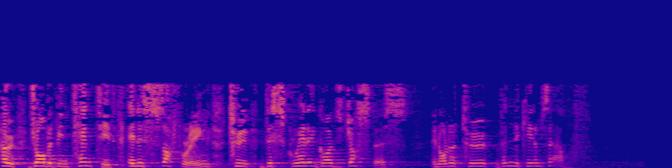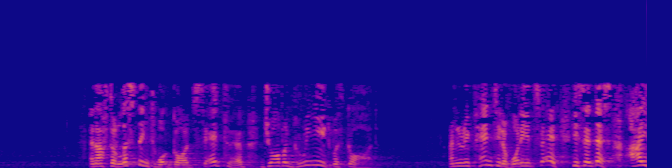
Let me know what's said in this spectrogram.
how Job had been tempted in his suffering to discredit God's justice in order to vindicate himself. And after listening to what God said to him, Job agreed with God. And he repented of what he had said. He said this, I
